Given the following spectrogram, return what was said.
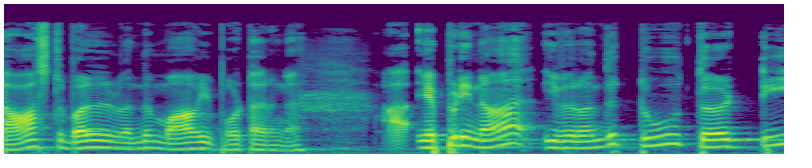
லாஸ்ட் பால் வந்து மாவி போட்டாருங்க. எப்படின்னா இவர் வந்து டூ தேர்ட்டி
